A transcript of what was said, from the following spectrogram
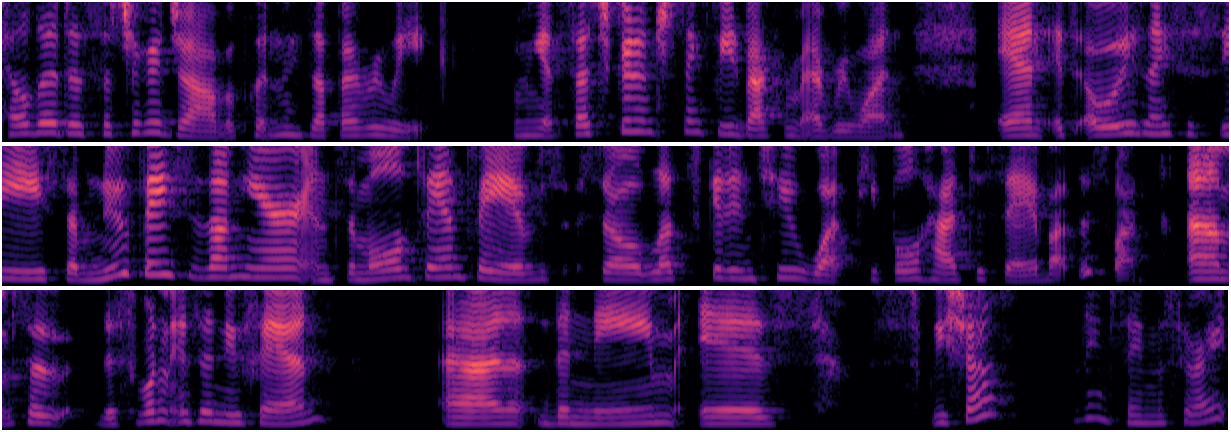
Hilda does such a good job of putting these up every week. And we get such good, interesting feedback from everyone. And it's always nice to see some new faces on here and some old fan faves. So let's get into what people had to say about this one. Um, so this one is a new fan, and the name is Swisha. I think I'm saying this right.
